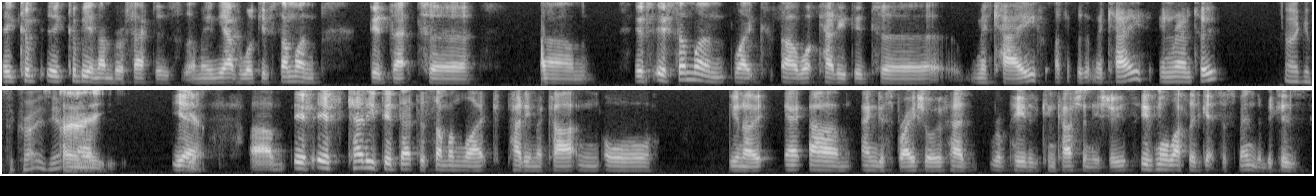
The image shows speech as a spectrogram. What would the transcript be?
It could it could be a number of factors. I mean, you have a look if someone did that to. Um, if if someone like uh, what Caddy did to McKay, I think was it McKay in round two uh, against the Crows, yeah, Uh, yeah. Yeah. Um, if if Caddy did that to someone like Paddy McCartin or you know um, Angus Brayshaw, who've had repeated concussion issues, he's more likely to get suspended because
